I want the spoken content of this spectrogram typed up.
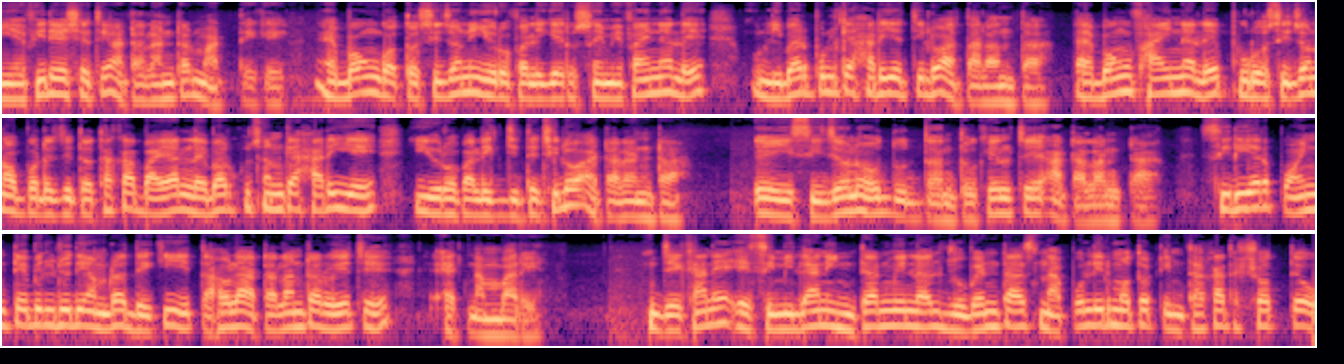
নিয়ে ফিরে এসেছে আটালান্টার মাঠ থেকে। এবং গত সিজনে ইউরোপা লিগের সেমিফাইনালে লিভারপুলকে হারিয়েছিল আটালান্তা এবং ফাইনালে পুরো সিজন অপরাজিত থাকা বায়ার লেবার লেভারকুসনকে হারিয়ে ইউরোপা লিগ জিতেছিল আটালান্টা এই সিজনেও দুর্দান্ত খেলছে আটালান্টা সিরিয়ার পয়েন্ট টেবিল যদি আমরা দেখি, তাহলে আটালান্টা রয়েছে এক নম্বরে। যেখানে AC Milan, Inter Milan, Juventus, নাপোলির মতো টিম থাকা সত্ত্বেও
